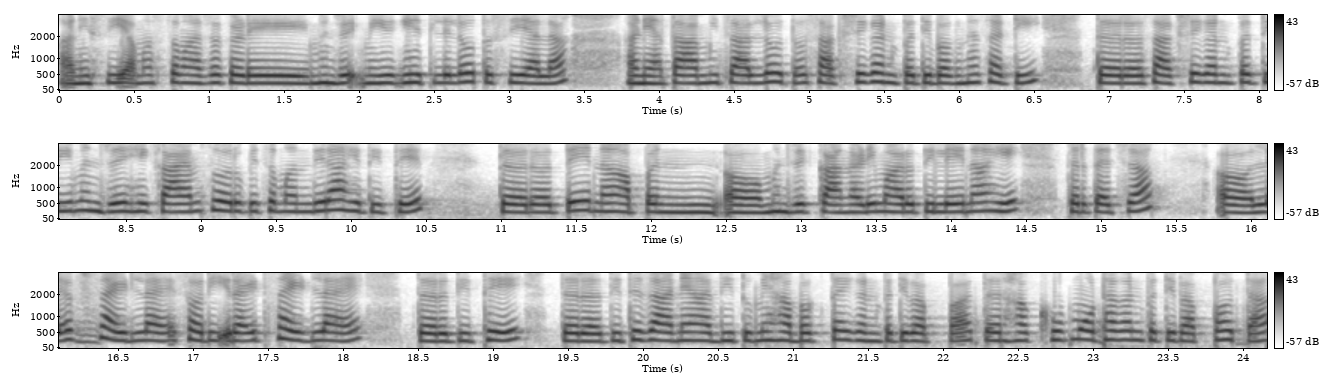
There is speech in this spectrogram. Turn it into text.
आणि सिया मस्त माझ्याकडे म्हणजे मी घेतलेलं होतं सियाला. आणि आता आम्ही चाललो होतो साक्षी गणपती बघण्यासाठी. तर साक्षी गणपती म्हणजे हे कायमस्वरूपीचं मंदिर आहे तिथे. तर ते ना आपण म्हणजे कानडी मारुती लेन आहे. तर त्याच्या लेफ्ट साईडला आहे सॉरी राईट साईडला आहे. तर तिथे तर तिथे जाण्याआधी तुम्ही हा बघताय गणपती बाप्पा. तर हा खूप मोठा गणपती बाप्पा होता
